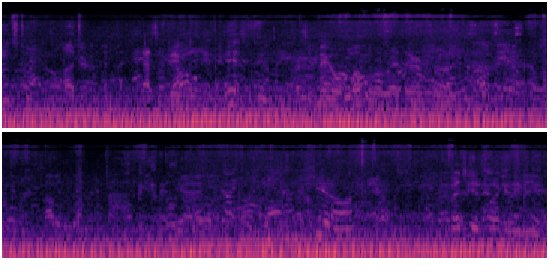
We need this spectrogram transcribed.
If they take offense to it. They'll hunt it. That's a big old. That's a big old buffalo right there in front. Shit on. I bet you it fucking ain't either.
